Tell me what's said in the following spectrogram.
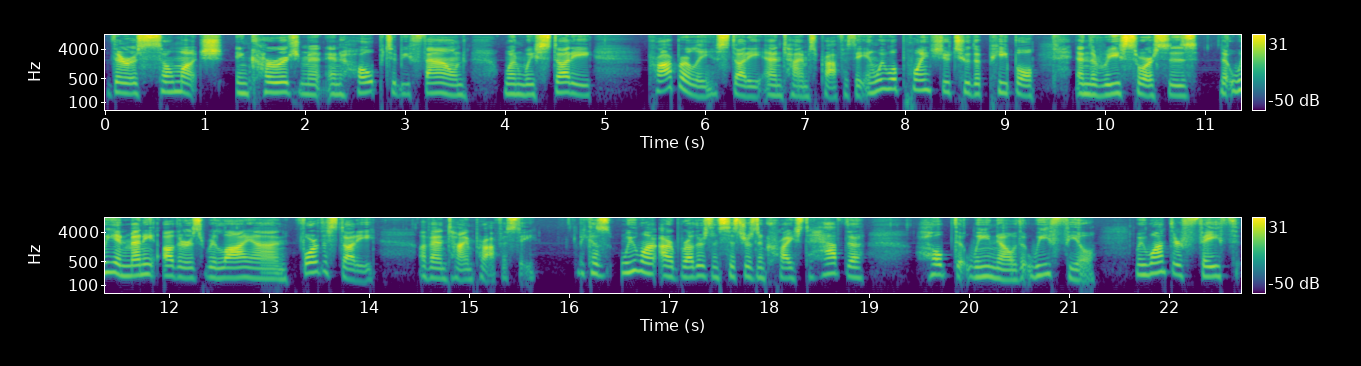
there is so much encouragement and hope to be found when we study, properly study end times prophecy. And we will point you to the people and the resources that we and many others rely on for the study of end time prophecy because we want our brothers and sisters in Christ to have the hope that we know, that we feel. We want their faith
